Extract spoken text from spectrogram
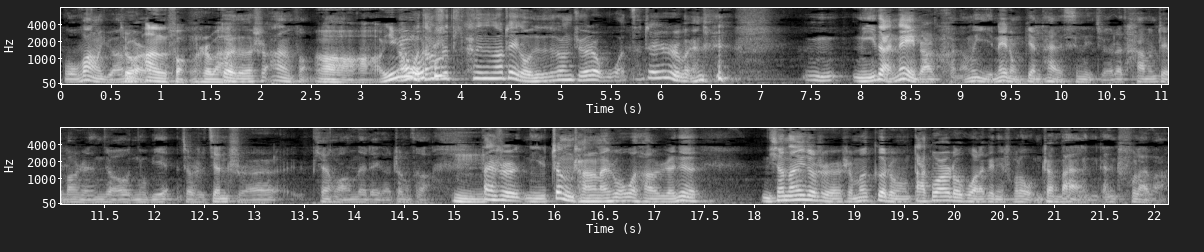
我忘了原文了，就是暗讽是吧？对对对，是暗讽。哦，因为我我当时看听到这个，我就突然觉得，我操，这日本人这，嗯，你在那边可能以那种变态的心理，觉得他们这帮人就牛逼，就是坚持天皇的这个政策。嗯，但是你正常人来说，我操，人家你相当于就是什么各种大官儿都过来跟你说了，我们战败了，你赶紧出来吧。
